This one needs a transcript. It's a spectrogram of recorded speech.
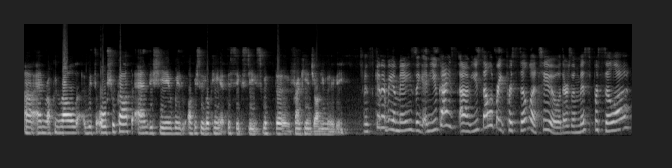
uh, and rock and roll with All Shook Up, and this year we're obviously looking at the 60s with the Frankie and Johnny movie. It's gonna be amazing, and you guys, um, you celebrate Priscilla too. There's a Miss Priscilla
